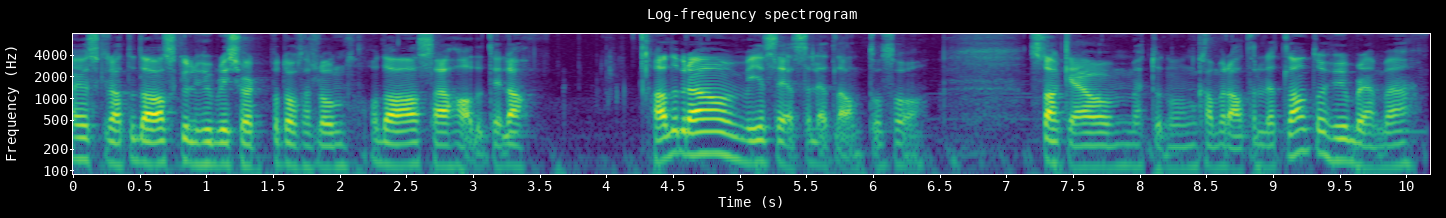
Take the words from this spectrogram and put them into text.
Jeg husker at da skulle hun bli kjørt på togstasjonen, og da sa jeg ha det til henne. Ha det bra, vi ses eller et eller annet. Og så stakk jeg og møtte noen kamerater eller et eller annet, og hun ble med,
